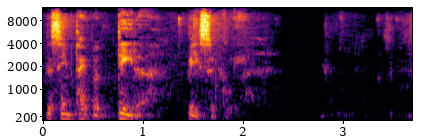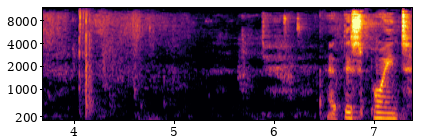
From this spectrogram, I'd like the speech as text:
the same type of data, basically. At this point,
